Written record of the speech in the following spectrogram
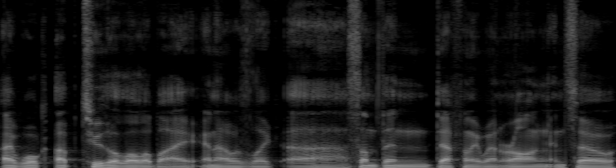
I woke up to the lullaby and I was like, uh, something definitely went wrong, and so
